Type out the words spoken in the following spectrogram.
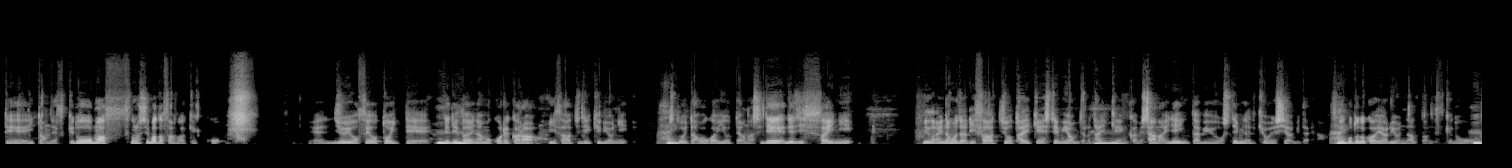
ていたんですけど、まあ、その柴田さんが結構、えー重要性を解いて、うんうん。で、デザイナーもこれからリサーチできるようにはい。しと。いた方がいいよって話で、で、実際にデザイナーもじゃあリサーチを体験してみようみたいな体験会、社内でインタビューをしてみんなで共有し合うみたいな、そういうこととかをやるようになったんですけど、うんうん。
